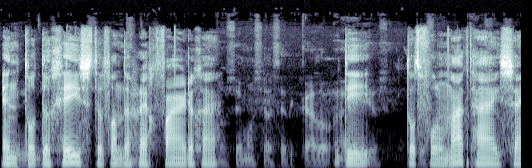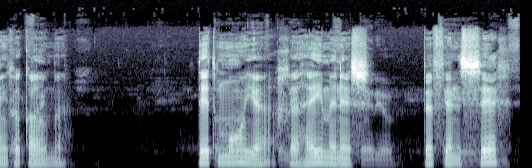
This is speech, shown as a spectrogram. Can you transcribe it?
en tot de geesten van de rechtvaardigen, die tot volmaaktheid zijn gekomen. Dit mooie geheimenis bevindt zich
